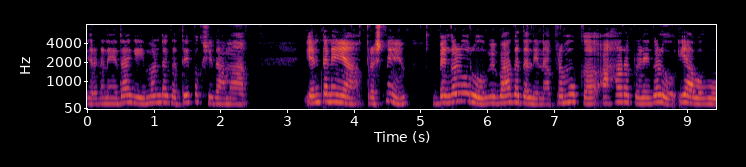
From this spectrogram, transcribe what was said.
ಎರಡನೆಯದಾಗಿ ಮಂಡಗದ್ದೆ ಪಕ್ಷಿಧಾಮ. ಎಂಟನೆಯ ಪ್ರಶ್ನೆ ಬೆಂಗಳೂರು ವಿಭಾಗದಲ್ಲಿನ ಪ್ರಮುಖ ಆಹಾರ ಬೆಳೆಗಳು ಯಾವುವು?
